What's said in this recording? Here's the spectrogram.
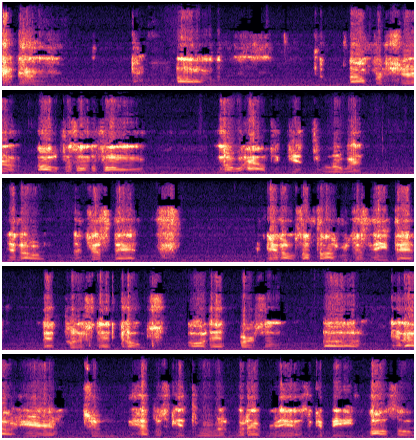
um, I'm pretty sure all of us on the phone know how to get through it. You know, just that, you know, sometimes we just need that that push, that coach, or that person uh, in our ear to help us get through it. Whatever it is, it could be loss of,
